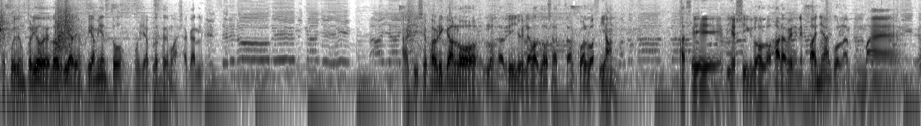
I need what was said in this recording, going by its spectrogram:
después de un periodo de dos días de enfriamiento, pues ya procedemos a sacarle. Aquí se fabrican los, los ladrillos y las baldosas tal cual lo hacían hace 10 siglos los árabes en España, con la misma, eh,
